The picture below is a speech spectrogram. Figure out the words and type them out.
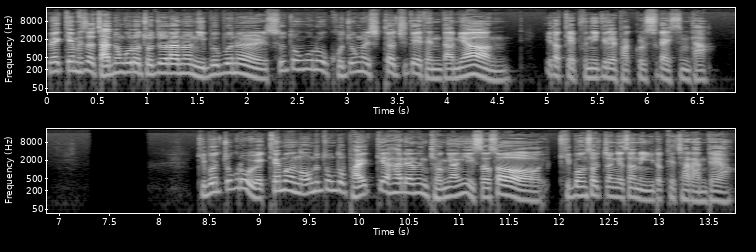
웹캠에서 자동으로 조절하는 이 부분을 수동으로 고정을 시켜주게 된다면 이렇게 분위기를 바꿀 수가 있습니다. 기본적으로 웹캠은 어느 정도 밝게 하려는 경향이 있어서 기본 설정에서는 이렇게 잘 안 돼요.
